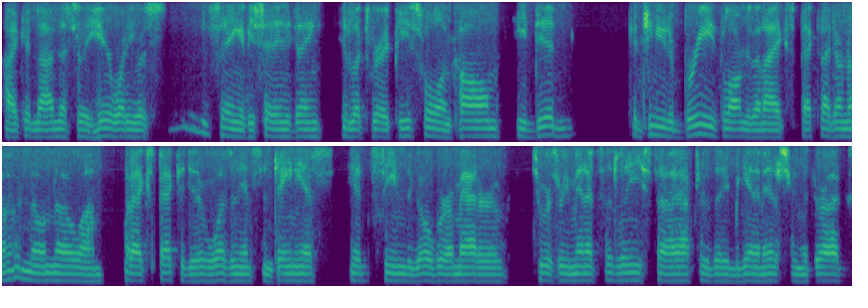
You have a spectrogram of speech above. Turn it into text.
I could not necessarily hear what he was saying if he said anything. He looked very peaceful and calm. He did continue to breathe longer than I expected. I don't know, no, no, um, what I expected. It wasn't instantaneous. It seemed to go over a matter of two or three minutes at least uh, after they began administering the drugs.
